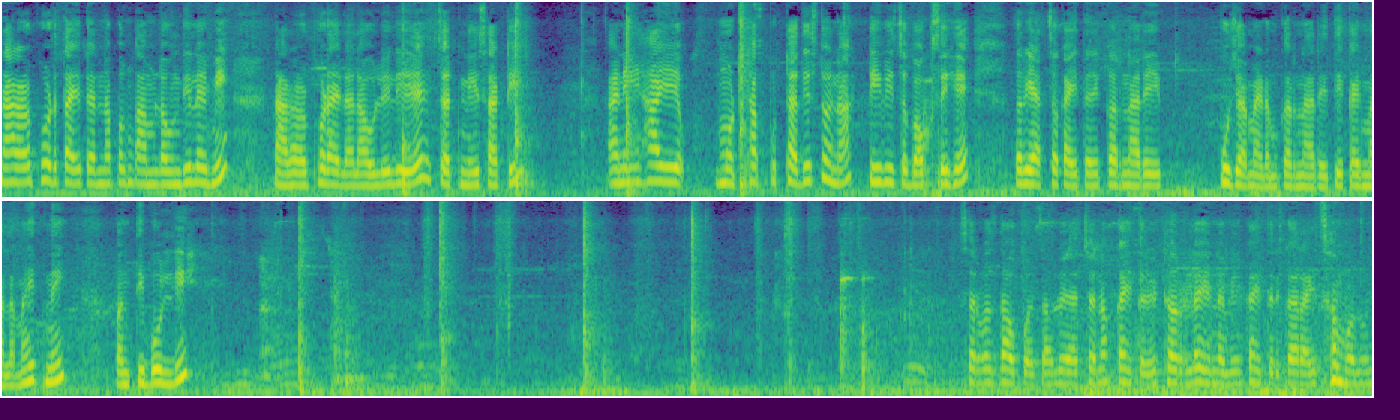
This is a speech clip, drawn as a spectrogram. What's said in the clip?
नारळ फोडताय त्यांना पण काम लावून दिलंय मी. नारळ फोडायला लावलेली आहे चटणीसाठी. आणि हा ये मोठा पुठ्ठा दिसतो ना टी व्हीचं बॉक्स आहे हे. तर याचं काहीतरी करणारे पूजा मॅडम करणारे ते काही मला माहीत नाही. पण ती बोलली. सर्वच धावपळ चालू आहे. अचानक काहीतरी ठरलंय नवीन काहीतरी करायचं म्हणून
